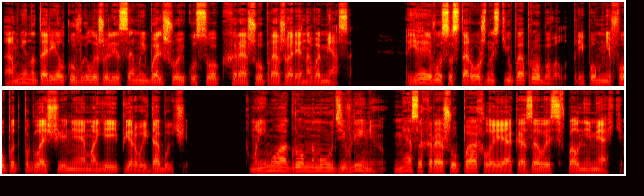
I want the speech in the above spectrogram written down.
а мне на тарелку выложили самый большой кусок хорошо прожаренного мяса. Я его с осторожностью попробовал, припомнив опыт поглощения моей первой добычи. К моему огромному удивлению, мясо хорошо пахло и оказалось вполне мягким.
